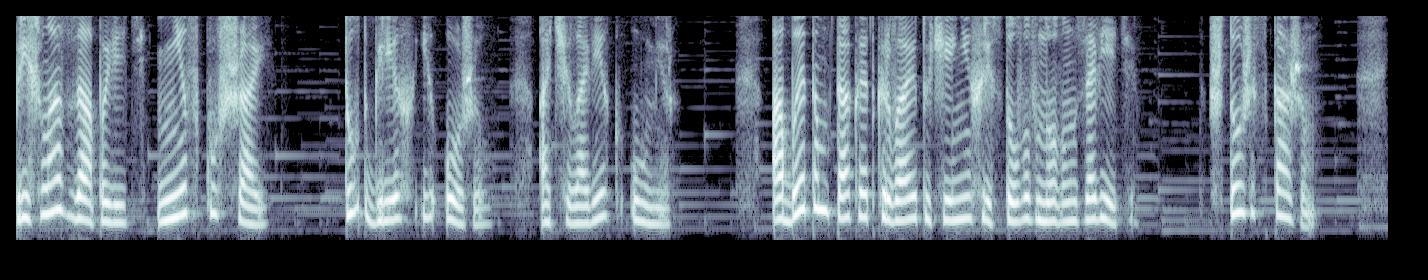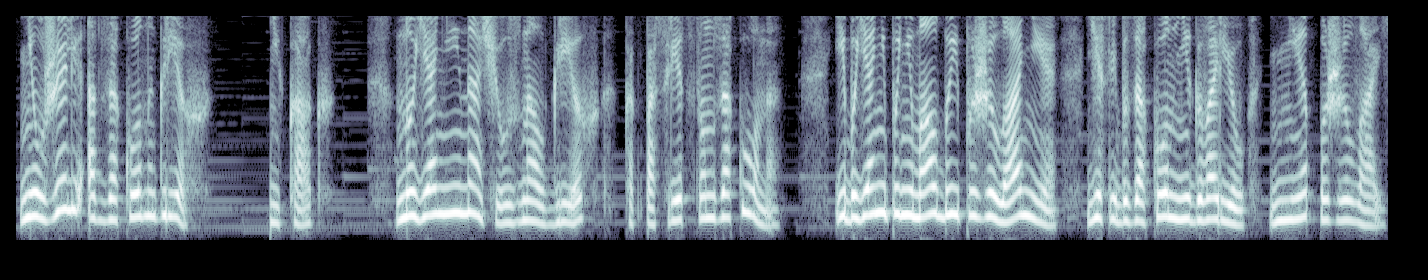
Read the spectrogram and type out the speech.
Пришла заповедь «Не вкушай». Тут грех и ожил, а человек умер. Об этом так и открывает учение Христова в Новом Завете. Что же скажем? Неужели от закона грех? Никак. Но я не иначе узнал грех, как посредством закона, ибо я не понимал бы и пожелания, если бы закон не говорил «не пожелай».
